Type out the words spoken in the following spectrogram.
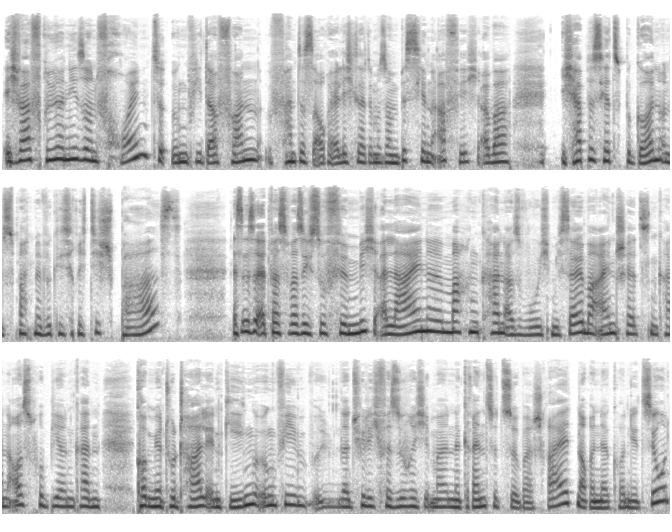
Ich war früher nie so ein Freund irgendwie davon, fand es auch ehrlich gesagt immer so ein bisschen affig, aber ich habe es jetzt begonnen und es macht mir wirklich richtig Spaß. Es ist etwas, was ich so für mich alleine machen kann, also wo ich mich selber einschätzen kann, ausprobieren kann, kommt mir total entgegen irgendwie. Natürlich versuche ich immer eine Grenze zu überschreiten, auch in der Kondition.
